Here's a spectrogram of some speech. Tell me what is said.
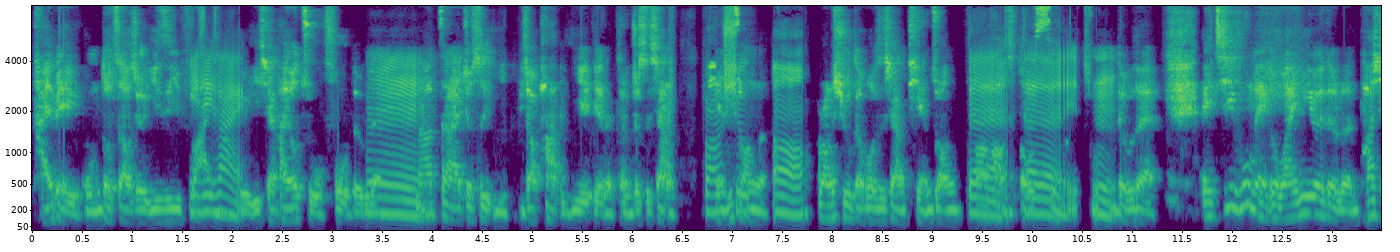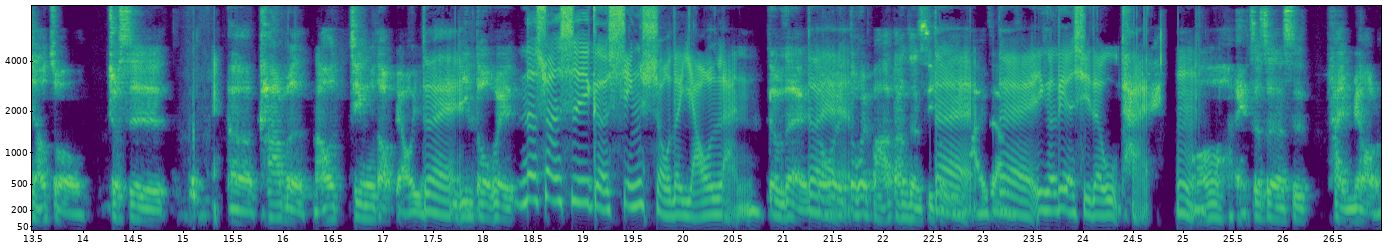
台北我们都知道就 Easy Five，以前还有主妇，对不对？嗯，那再来就是以比较怕比夜店的，可能就是像田庄了，嗯，Brown Sugar 或是像田庄 House 都是，嗯，对不对？哎，几乎每个玩音乐的人，他想要走。就是呃，cover，然后进入到表演，对，一定都会。那算是一个新手的摇篮，对不对？都会都会把它当成是一个舞台这样，对，一个练习的舞台。嗯，哦，哎，这真的是太妙了。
